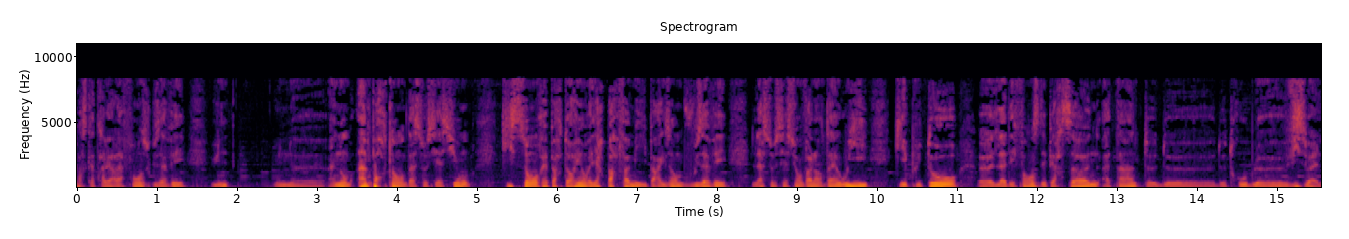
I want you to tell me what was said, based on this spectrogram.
Parce qu'à travers la France, vous avez une, euh, un nombre important d'associations qui sont répertoriées, on va dire, par famille. Par exemple, vous avez l'association Valentin Oui, qui est plutôt euh, la défense des personnes atteintes de, de troubles visuels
